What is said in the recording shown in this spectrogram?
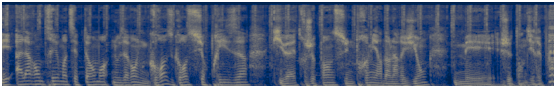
Et à la rentrée au mois de septembre, nous avons une grosse, grosse surprise qui va être, je pense, une première dans la région, mais je t'en dirai plus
